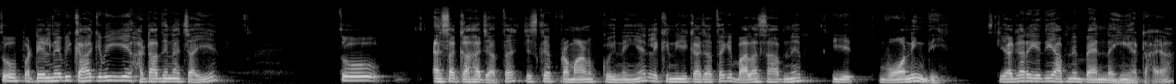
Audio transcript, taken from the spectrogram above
तो पटेल ने भी कहा कि भाई ये हटा देना चाहिए। तो ऐसा कहा जाता है जिसका प्रमाण कोई नहीं है लेकिन ये कहा जाता है कि बाला साहब ने ये वार्निंग दी कि अगर यदि आपने बैन नहीं हटाया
